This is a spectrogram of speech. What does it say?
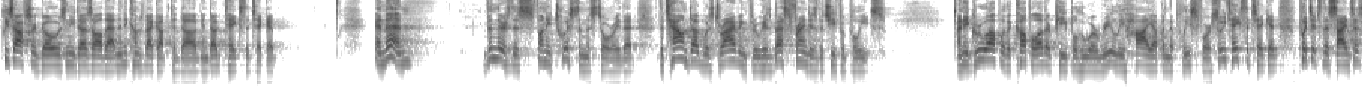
police officer goes and he does all that. And then he comes back up to Doug, and Doug takes the ticket. And then, then there's this funny twist in the story that the town Doug was driving through, his best friend is the chief of police. And he grew up with a couple other people who were really high up in the police force. So he takes the ticket, puts it to the side, and says,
